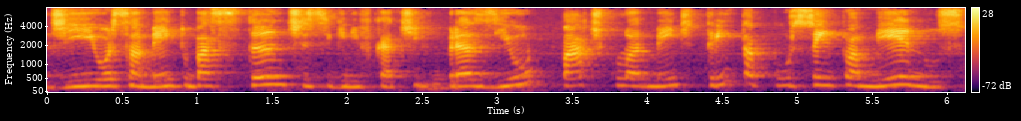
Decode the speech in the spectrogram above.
de orçamento bastante significativo. O Brasil, particularmente, 30% a menos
